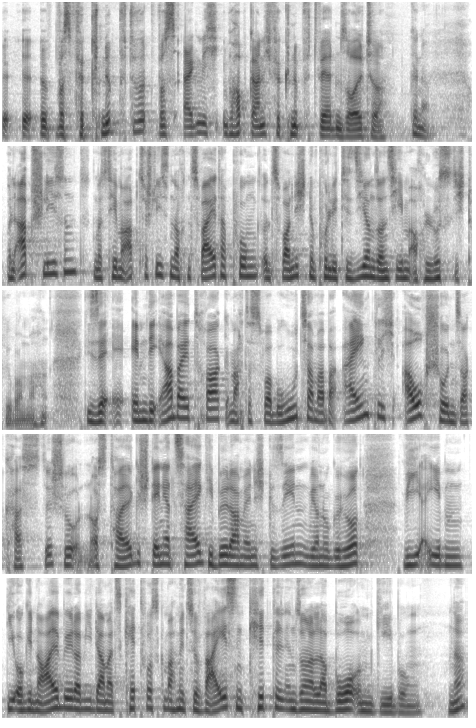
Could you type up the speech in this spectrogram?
äh, äh was verknüpft wird, was eigentlich überhaupt gar nicht verknüpft werden sollte. Genau. Und abschließend, um das Thema abzuschließen, noch ein zweiter Punkt, und zwar nicht nur politisieren, sondern sich eben auch lustig drüber machen. Dieser MDR-Beitrag macht das zwar behutsam, aber eigentlich auch schon sarkastisch, so nostalgisch, denn er zeigt, die Bilder haben wir nicht gesehen, wir haben nur gehört, wie eben die Originalbilder, wie damals Catwurst gemacht, mit so weißen Kitteln in so einer Laborumgebung. Ne?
